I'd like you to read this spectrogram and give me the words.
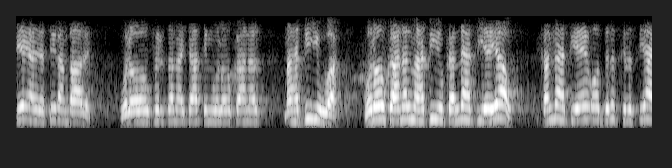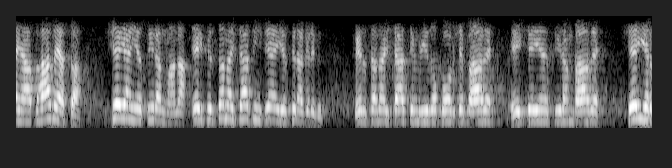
yasiran baade. Walow firsana shaatin walow kana mahdiy wa. Walow kana almahdiyu kan la hadiyeeya kan la hadiyeey oo diriska lasiyahay habahaade ata shayan yasiran mana ay firsana shayan yasira kadhig firsana shaatin rido goobsha baade ay shay yasiran baade shay yar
